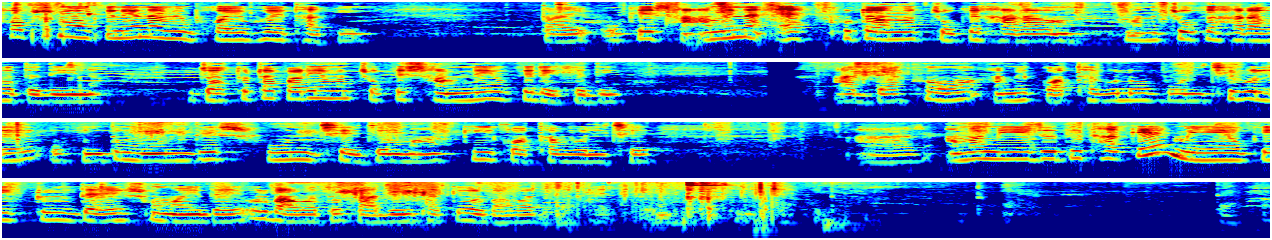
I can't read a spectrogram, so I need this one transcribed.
সবসময় ওকে নিয়ে না আমি ভয়ে ভয়ে থাকি। তাই ওকে আমি না এক ফোঁটা আমার চোখের হারা মানে চোখে হারা হতে দিই না। যতটা পারি আমার চোখের সামনেই ওকে রেখে দিই। আর দেখো, আমি কথাগুলো বলছি বলে ও কিন্তু মন দিয়ে শুনছে যে মা কী কথা বলছে। আর আমার মেয়ে যদি থাকে, মেয়ে ওকে একটু দেয়, সময় দেয়। ওর বাবা তো কাজেই থাকে, ওর বাবার দেখা একদম দেখো দেখো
